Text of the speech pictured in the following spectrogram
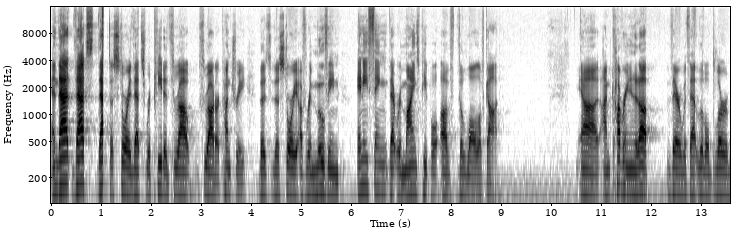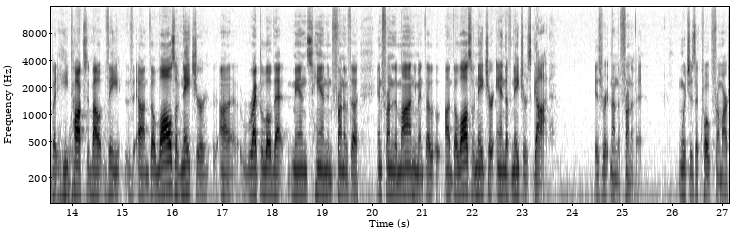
And that, that's, that's a story that's repeated throughout, throughout our country the, the story of removing anything that reminds people of the law of God. Uh, I'm covering it up there with that little blurb, but he talks about the, uh, the laws of nature uh, right below that man's hand in front of the, in front of the monument. The, uh, the laws of nature and of nature's God is written on the front of it, which is a quote from our,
